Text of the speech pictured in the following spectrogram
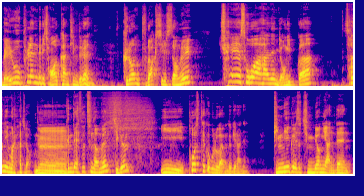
매우 플랜들이 정확한 팀들은 그런 불확실성을 최소화하는 영입과 선임을 하죠. 네. 근데 토트넘은 지금 이 포스테코 글루 감독이라는 빅리그에서 증명이 안 된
